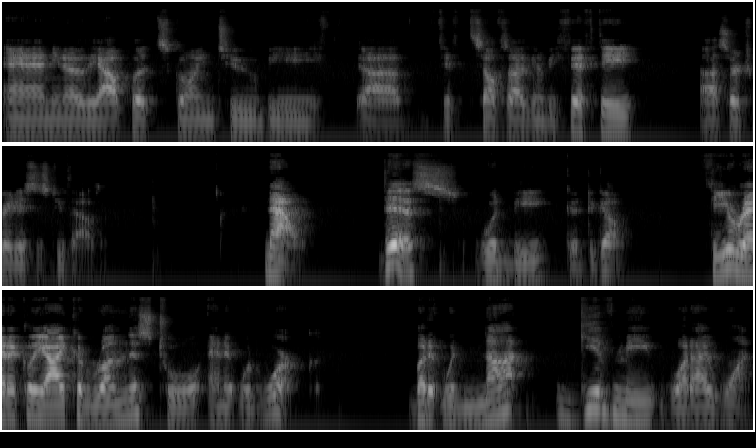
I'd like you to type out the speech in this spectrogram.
And, you know, the output's going to be, uh, cell size is going to be 50. Uh, search radius is 2000. Now, this would be good to go. Theoretically, I could run this tool and it would work, but it would not give me what I want.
